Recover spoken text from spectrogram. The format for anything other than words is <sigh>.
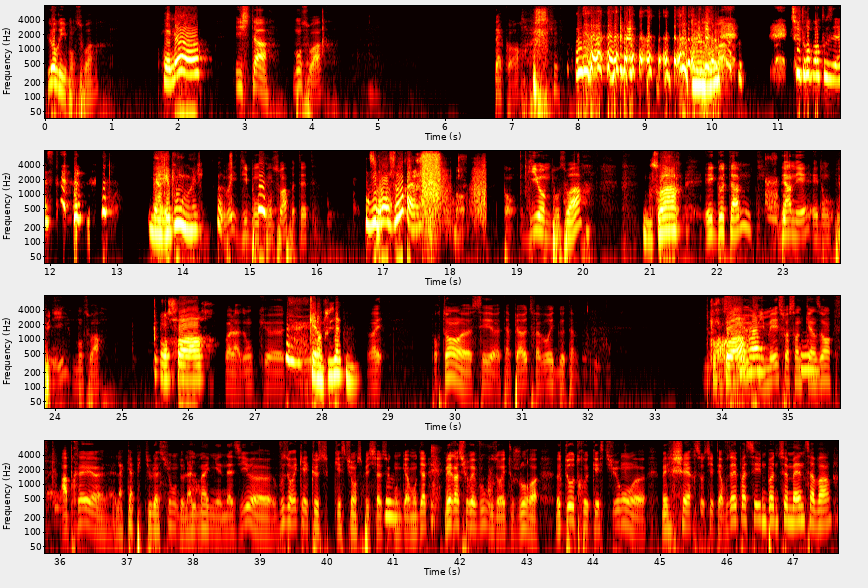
Laurie, bonsoir. Hello Ishta, bonsoir. D'accord. Bonsoir. <laughs> Je suis trop enthousiaste. Ben réponds, ouais. oui, dis bon bonsoir peut-être. Dis bonjour. Bon, Guillaume, bonsoir. Bonsoir. Et Gotham, dernier, et donc Pudi, bonsoir. Bonsoir. Voilà, donc euh, tu... <laughs> Quel enthousiasme. Ouais. Pourtant, euh, c'est euh, ta période favorite Gotham. Pourquoi 8 mai, 75 ans après euh, la capitulation de l'Allemagne nazie. euh, vous aurez quelques questions spéciales Seconde Guerre mondiale, mais rassurez-vous, vous aurez toujours euh, d'autres questions, euh, mes chers sociétaires. Vous avez passé une bonne semaine, ça va?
